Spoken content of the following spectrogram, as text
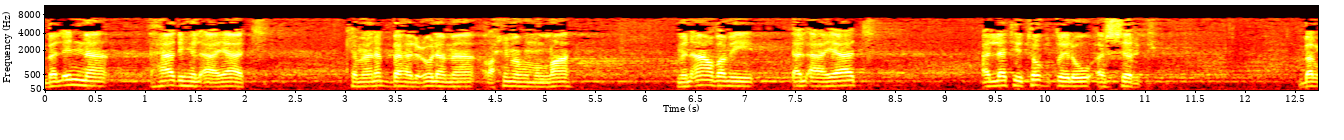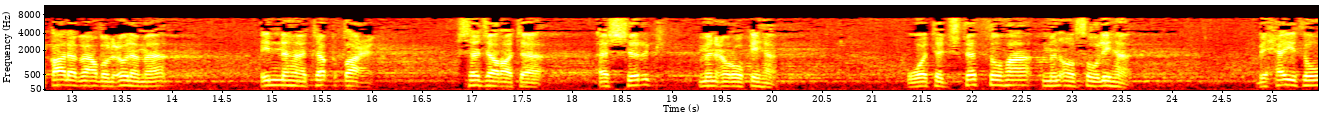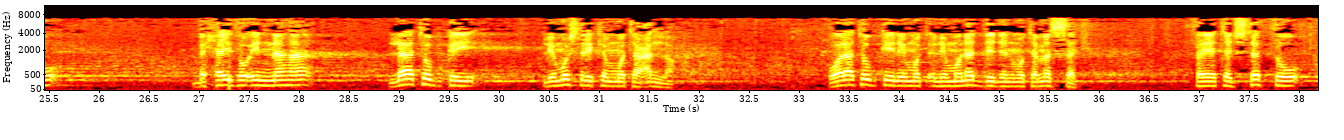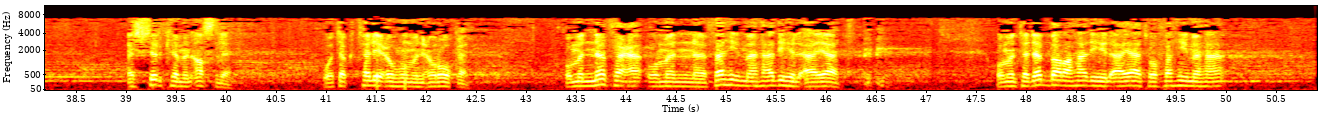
بل إن هذه الآيات كما نبه العلماء رحمهم الله من أعظم الآيات التي تبطل الشرك. بل قال بعض العلماء إنها تقطع شجرة الشرك من عروقها وتجتثها من أصولها بحيث بحيث إنها لا تبقي لمشرك متعلق ولا تبقي لمندد متمسك فهي تجتث الشرك من أصله. وتقتلعه من عروقه. ومن نفع ومن فهم هذه الآيات ومن تدبر هذه الآيات وفهمها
